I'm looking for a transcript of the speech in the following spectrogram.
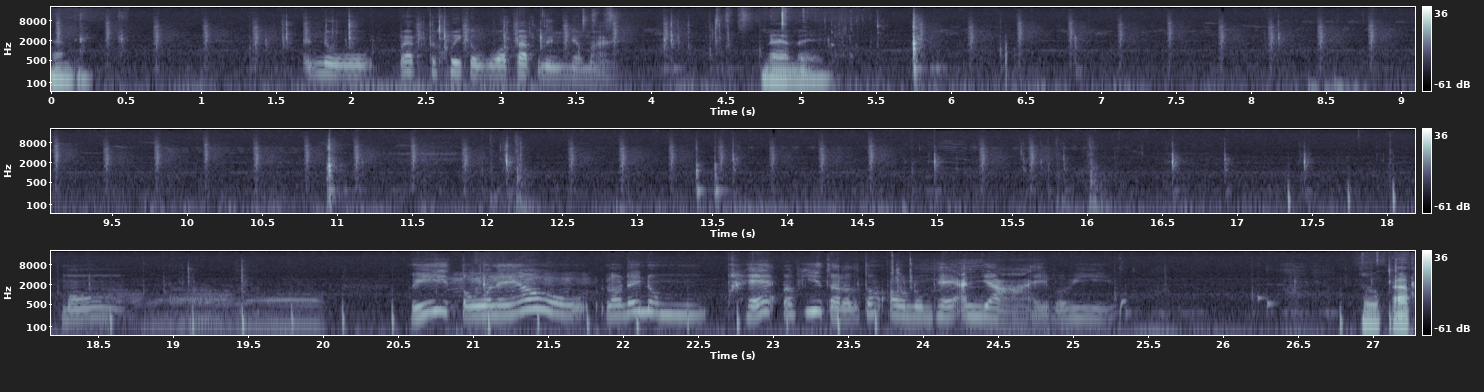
นั่นดิหนูแบบไปคุยกับวัวแป๊บหนึ่งเดี๋ยวมา ได้เลย หมอเฮ้ยโตแล้ว เราได้นมแพะแล้วพี่แต่เราต้องเอานมแพะอันใหญ่ป่ะพี่ดูแป๊บ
